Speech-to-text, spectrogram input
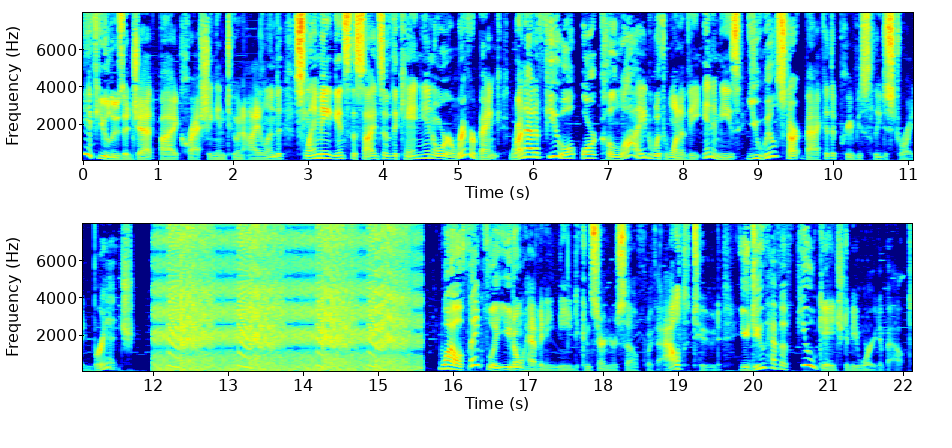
If you lose a jet by crashing into an island, slamming against the sides of the canyon or a riverbank, run out of fuel, or collide with one of the enemies, you will start back at the previously destroyed bridge. While thankfully you don't have any need to concern yourself with altitude, you do have a fuel gauge to be worried about.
